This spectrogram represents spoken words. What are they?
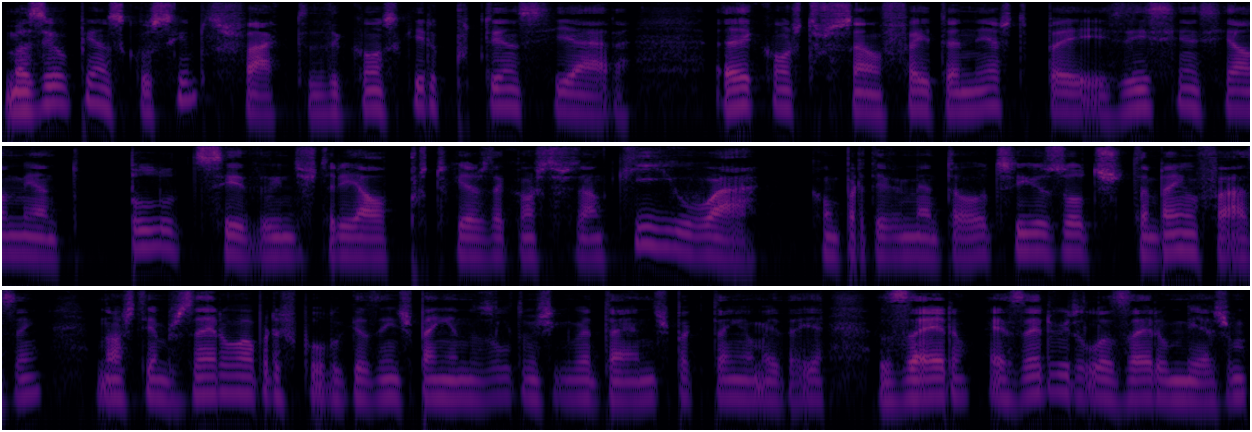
mas eu penso que o simples facto de conseguir potenciar a construção feita neste país, essencialmente pelo tecido industrial português da construção, que o há comparativamente a outros, e os outros também o fazem. Nós temos zero obras públicas em Espanha nos últimos 50 anos, para que tenham uma ideia. Zero, é 0,0 mesmo.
